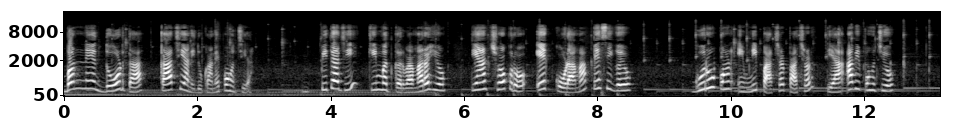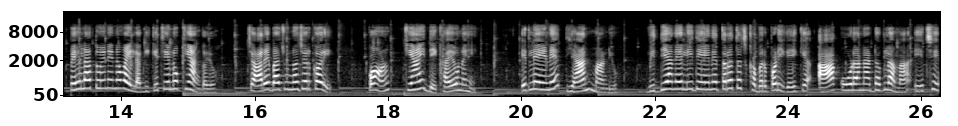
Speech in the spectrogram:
બંને દોડતા કાછિયાની દુકાને પહોંચ્યા. પિતાજી, કિંમત કરવામાં રહ્યો. ત્યાં છોકરો એક કોળામાં પેસી ગયો. ગુરુ પણ એમની પાછળ પાછળ ત્યાં આવી પહોંચ્યો. પહેલાં તો એને નવાઈ લાગી કે ચેલો ક્યાં ગયો? ચારે બાજુ નજર કરી, પણ ક્યાંય દેખાયો નહીં. એટલે એને ધ્યાન માંડ્યું. વિદ્યાને લીધે એને તરત જ ખબર પડી ગઈ કે આ કોળાના ઢગલામાં એ છે.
